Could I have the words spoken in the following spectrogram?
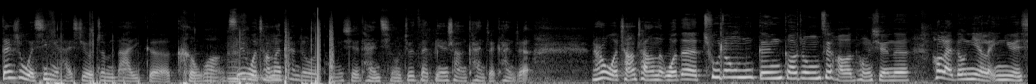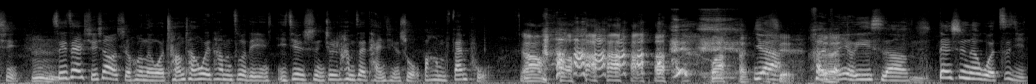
但是我心里还是有这么大一个渴望，所以我常常看着我的同学弹琴，我就在边上看着看着。然后我常常呢，我的初中跟高中最好的同学呢，后来都念了音乐系。嗯，所以在学校的时候呢，我常常为他们做的一一件事情，就是他们在弹琴的时候，我帮他们翻谱。啊，哇，呀，很很有意思啊。但是呢，我自己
